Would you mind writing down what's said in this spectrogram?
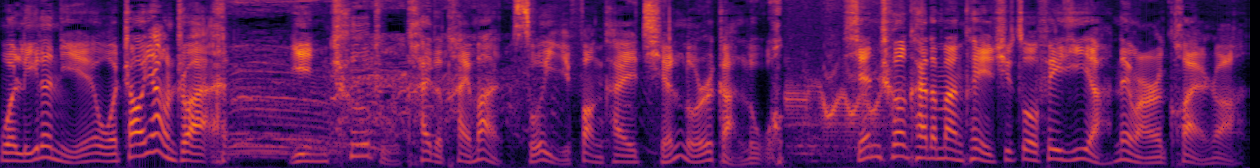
我离了你，我照样转。因车主开得太慢，所以放开前轮赶路。嫌车开得慢，可以去坐飞机啊，那玩意儿快是吧？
